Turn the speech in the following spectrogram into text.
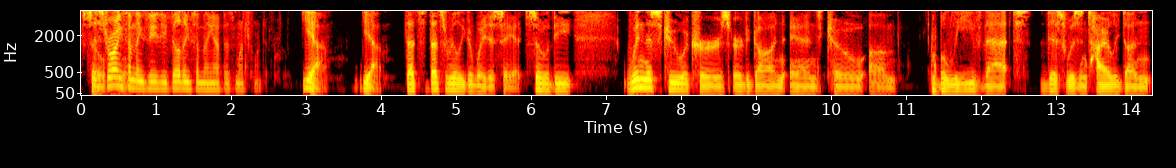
So destroying something's easy. Building something up is much more difficult. Yeah. Yeah. That's, that's a really good way to say it. So the, when this coup occurs, Erdogan and co, um, believe that this was entirely done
